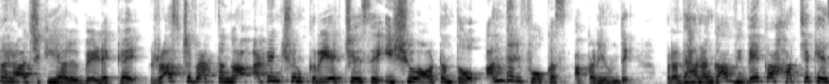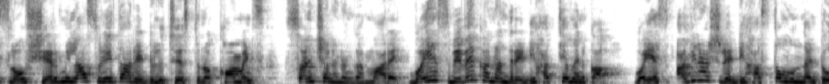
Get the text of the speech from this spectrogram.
కడప రాజకీయాలు వేడెక్కాయి. రాష్ట్ర వ్యాప్తంగా అటెన్షన్ క్రియేట్ చేసే ఇష్యూ అవటంతో అందరి ఫోకస్ అక్కడే ఉంది. ప్రధానంగా వివేక హత్య కేసులో షర్మిల సునీతారెడ్డిలు చేస్తున్న కామెంట్స్ సంచలనంగా మారాయి. వైఎస్ వివేకానంద రెడ్డి హత్య వెనుక వైఎస్ అవినాష్ రెడ్డి హస్తం ఉందంటూ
